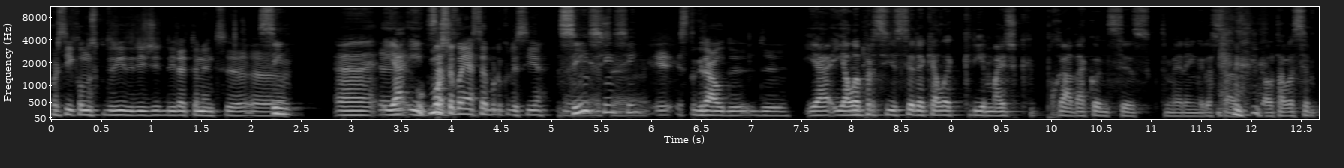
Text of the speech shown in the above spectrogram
parecia que ele não se poderia dirigir diretamente a. Sim. Uh, yeah, o que mostra bem essa burocracia. Sim, uh, sim, sim. Esse grau de. de... Yeah, e ela parecia ser aquela que queria mais que porrada acontecesse, que também era engraçado. ela estava sempre,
